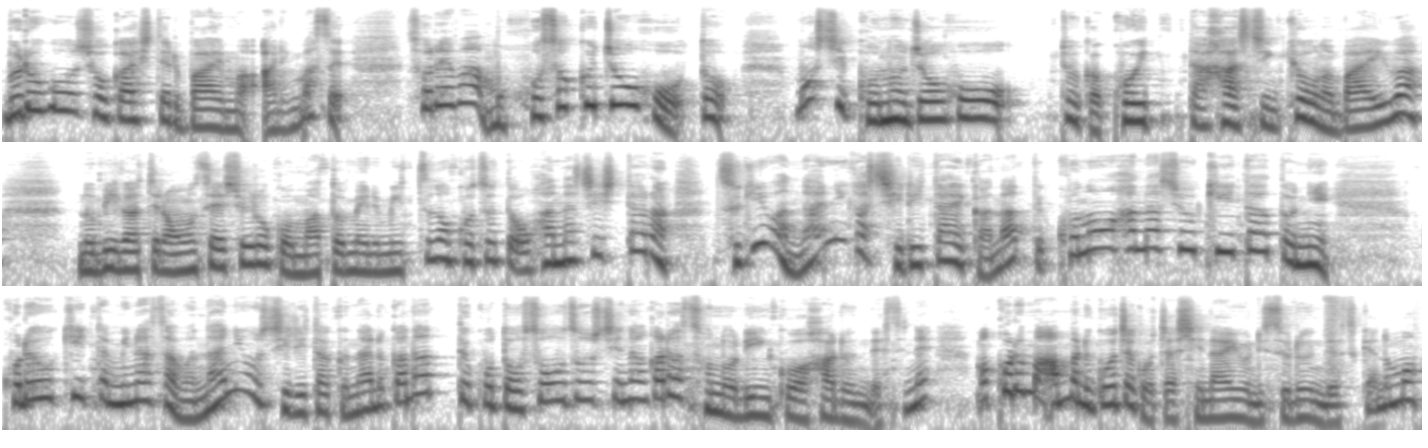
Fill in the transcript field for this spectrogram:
ブログを紹介している場合もありますそれはもう補足情報ともしこの情報というかこういった発信今日の場合は伸びがちな音声収録をまとめる3つのコツってお話ししたら次は何が知りたいかなってこのお話を聞いた後にこれを聞いた皆さんは何を知りたくなるかなってことを想像しながらそのリンクを貼るんですね。まあ、これもあんまりごちゃごちゃしないようにするんですけども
